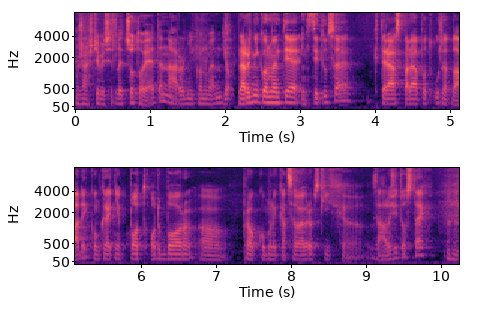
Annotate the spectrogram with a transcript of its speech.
Možná ještě vysvětlit, co to je ten Národní konvent? Jo. Národní konvent je instituce, která spadá pod úřad vlády, konkrétně pod odbor uh, pro komunikace o evropských uh, záležitostech, uh-huh.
